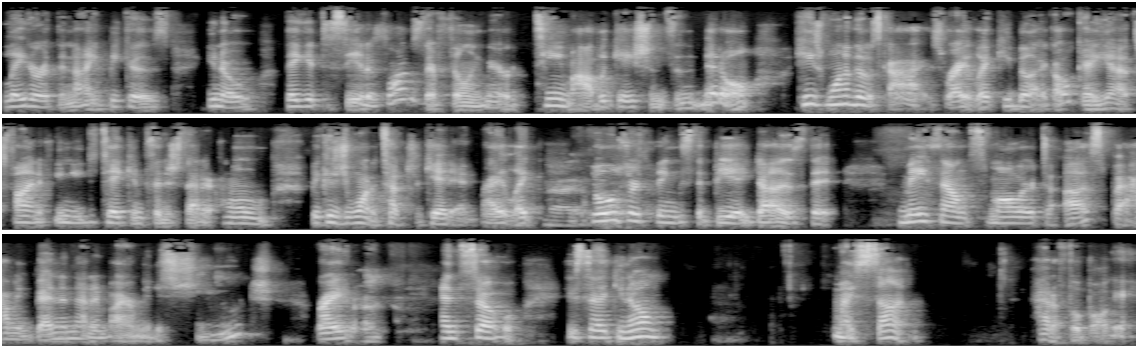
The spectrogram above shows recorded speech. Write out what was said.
later at the night because you know they get to see it as long as they're filling their team obligations in the middle he's one of those guys right? Like he'd be like okay yeah it's fine if you need to take and finish that at home because you want to tuck your kid in right? Like right. those are things that ba does that may sound smaller to us but having been in that environment is huge right, right. and so he said you know my son had a football game.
